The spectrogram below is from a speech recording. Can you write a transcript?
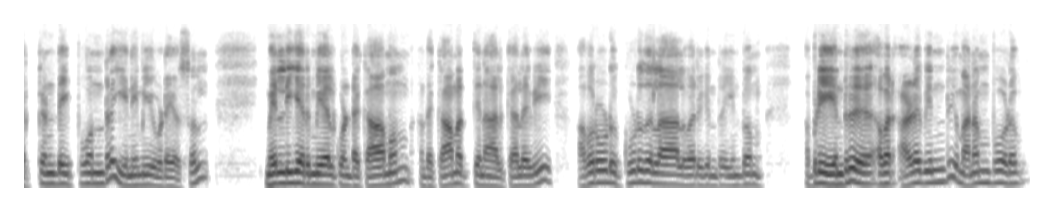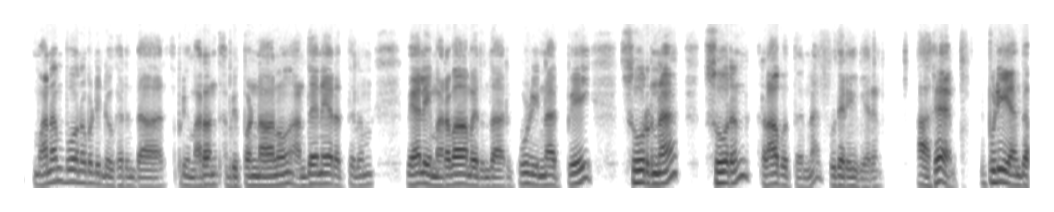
கற்கண்டை போன்ற இனிமையுடைய சொல். மெல்லியர் மேல் கொண்ட காமம் அந்த காமத்தினால் கலவி அவரோடு கூடுதலால் வருகின்ற இன்பம் அப்படி என்று அவர் அழவின்றி மனம் போட மனம் போனபடி நுகர்ந்தார். அப்படி மறந் அப்படி பண்ணாலும் அந்த நேரத்திலும் வேலை மறவாம இருந்தார். கூழினா பேய் சூர்னா சூரன் ராபுத்தன்னா குதிரை வீரன். ஆக இப்படி அந்த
